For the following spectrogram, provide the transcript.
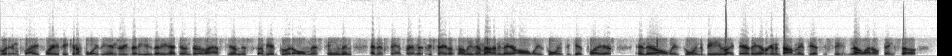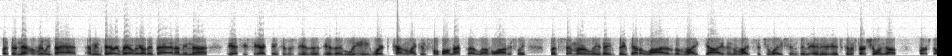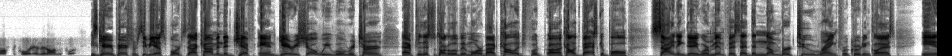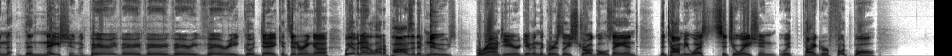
put in place where if he can avoid the injuries that he that he had to endure last year, I mean, this is going to be a good Ole Miss team. And and then Stansbury and Mississippi State, let's not leave him out. I mean, they are always going to get players, and they're always going to be right there. Are they ever going to dominate the SEC? No, I don't think so. But they're never really bad. I mean, very rarely are they bad. I mean, uh, the SEC, I think, is is a, is a league where kind of like in football, not to that level, obviously, but similarly, they they've got a lot of the right guys in the right situations, and and it, it's going to start showing up first off the court and then on the court. He's Gary Parrish from CBSSports.com and the Jeff and Gary Show. We will return after this. We'll talk a little bit more about college foot uh, college basketball signing day, where Memphis had the number two ranked recruiting class in the nation. A very, very, very, very, very good day, considering uh, we haven't had a lot of positive news around here, given the Grizzlies' struggles and the Tommy West situation with Tiger football.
